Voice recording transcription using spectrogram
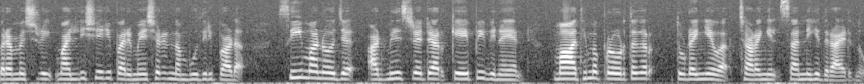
Brahmasree Mallissery Parameswaran Namboothiripad C Manoj administrator K P Vinayan മാധ്യമപ്രവർത്തകർ തുടങ്ങിയവർ ചടങ്ങിൽ സന്നിഹിതരായിരുന്നു.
